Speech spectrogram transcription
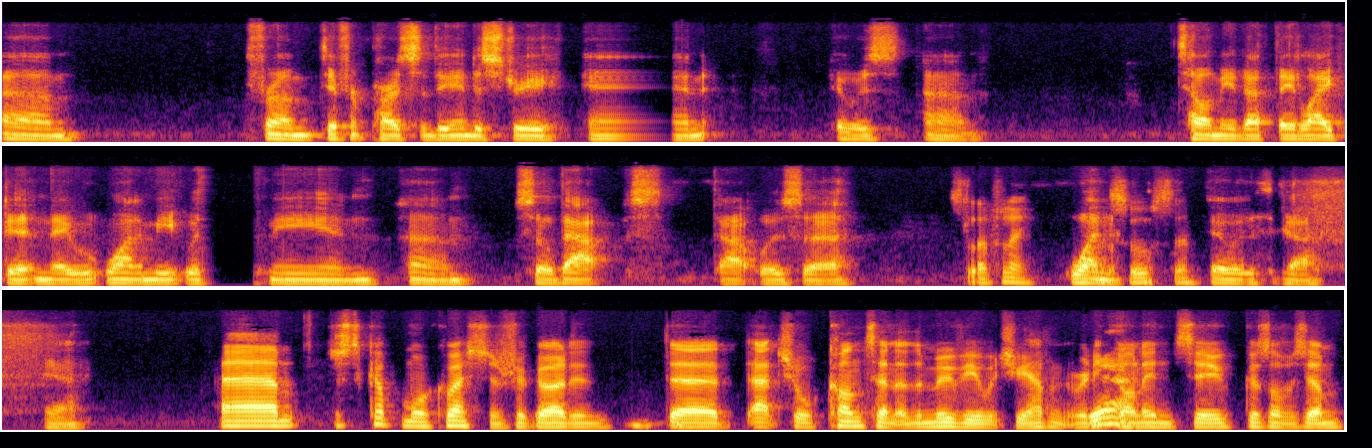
um, from different parts of the industry, and, and it was um, telling me that they liked it and they would want to meet with me, and um, so that was that was uh, It's lovely. one. That's awesome. It was yeah, yeah. Um, just a couple more questions regarding the actual content of the movie, which you haven't really Yeah. gone into, because obviously I'm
